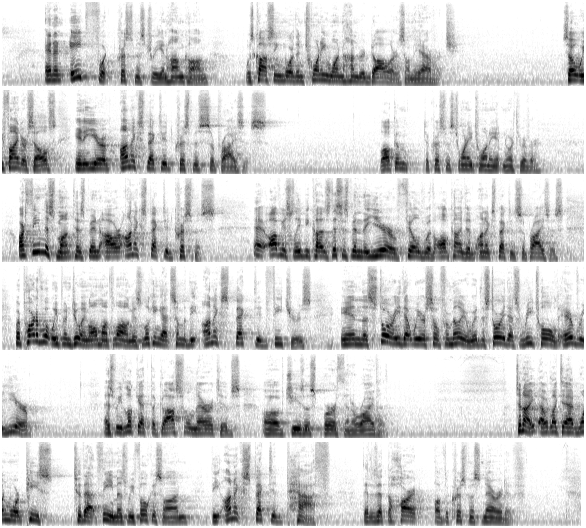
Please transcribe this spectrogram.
and an eight foot Christmas tree in Hong Kong was costing more than $2,100 on the average. So we find ourselves in a year of unexpected Christmas surprises. Welcome to Christmas 2020 at North River. Our theme this month has been our unexpected Christmas. Uh, obviously, because this has been the year filled with all kinds of unexpected surprises. But part of what we've been doing all month long is looking at some of the unexpected features in the story that we are so familiar with, the story that's retold every year as we look at the gospel narratives of Jesus' birth and arrival. Tonight, I would like to add one more piece to that theme as we focus on the unexpected path that is at the heart of the Christmas narrative.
